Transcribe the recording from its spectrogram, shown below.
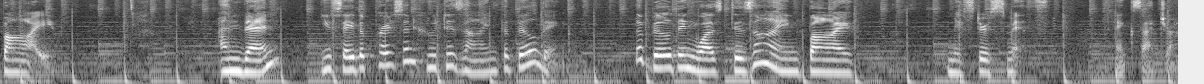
by. And then you say the person who designed the building. The building was designed by Mr. Smith, etc.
